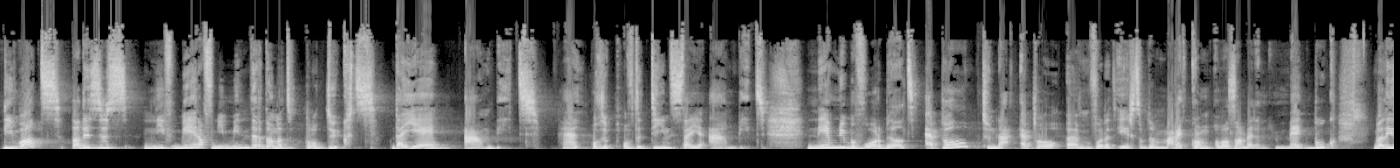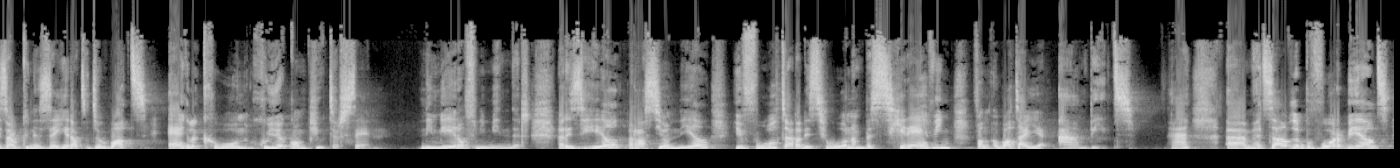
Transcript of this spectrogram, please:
Die wat, dat is dus niet meer of niet minder dan het product dat jij aanbiedt. Hè? Of, de, of de dienst dat je aanbiedt. Neem nu bijvoorbeeld Apple. Toen Apple um, voor het eerst op de markt kwam, was dat met een MacBook. Wel, je zou kunnen zeggen dat de wat eigenlijk gewoon goede computers zijn. Niet meer of niet minder. Dat is heel rationeel. Je voelt dat. Dat is gewoon een beschrijving van wat dat je aanbiedt. Um, hetzelfde bijvoorbeeld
